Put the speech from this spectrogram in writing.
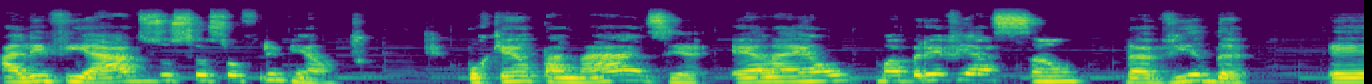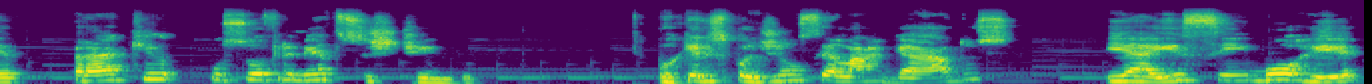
aliviados do seu sofrimento. Porque a eutanásia ela é uma abreviação da vida é, para que o sofrimento se extinga. Porque eles podiam ser largados e aí sim morrer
